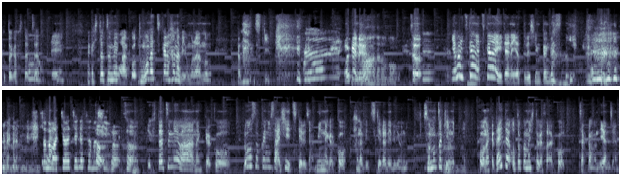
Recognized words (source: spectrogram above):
ことが2つあってなんか1つ目はこう友達から花火をもらうのがなんか好き。あわかる？ああ、なるほど。そう。ーやばいつかないつかないみたいなやってる瞬間が好き。そのわちゃわちゃが楽しい。そうそうで2つ目はなんかこうろうそくにさ火つけるじゃん。みんながこう花火つけられるように。その時に、こうなんか大体男の人がさこうチャッカマンでやんじゃん。あ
